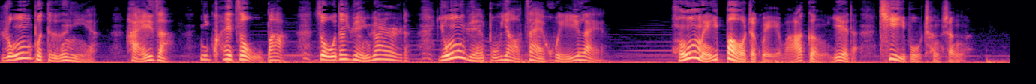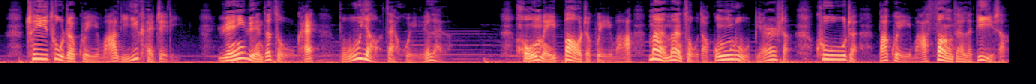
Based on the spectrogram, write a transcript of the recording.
容不得你。孩子，你快走吧，走得远远的，永远不要再回来。红梅抱着鬼娃，哽咽的泣不成声啊，催促着鬼娃离开这里，远远的走开，不要再回来了。红梅抱着鬼娃，慢慢走到公路边上，哭着把鬼娃放在了地上，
